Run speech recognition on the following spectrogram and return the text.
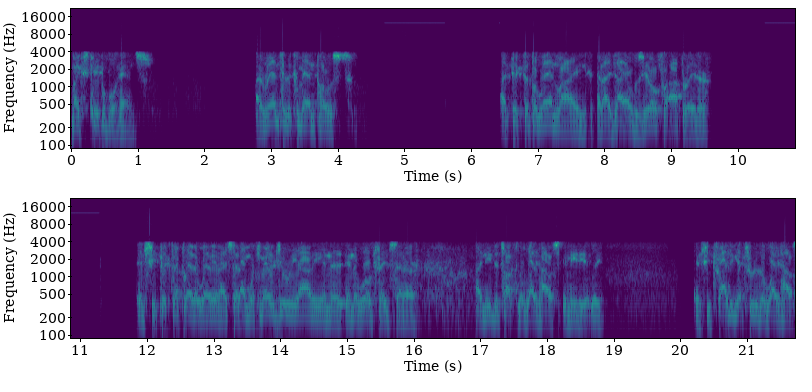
Mike's capable hands. I ran to the command post. I picked up a landline and I dialed zero for operator. And she picked up right away and I said, I'm with Mayor Giuliani in the in the World Trade Center. I need to talk to the White House immediately. And she tried to get through to the White House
